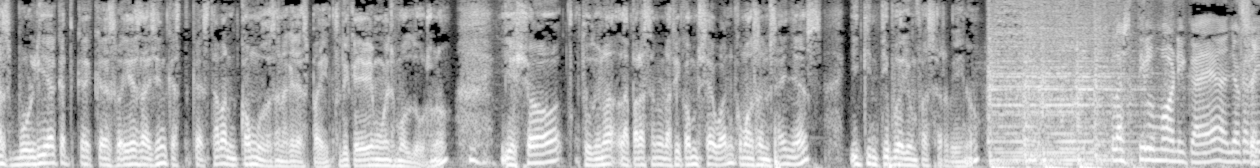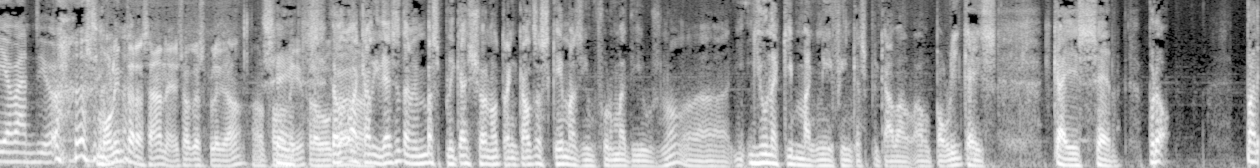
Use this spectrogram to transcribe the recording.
es volia que, que, que es veiés la gent que, que estaven còmodes en aquell espai, tot i que hi havia moments molt durs, no? Mm. I això t'ho dona la part escenogràfica, com seuen, com els ensenyes i quin tipus de llum fa servir, no? L'estil Mònica, eh? allò que Sí. deia abans jo. És molt interessant, eh, això que explica el Sí, Paulí. Trobo que... la calidesa també em va explicar això, no? trencar els esquemes informatius, no? Uh, i, un equip magnífic que explicava el, el Paulí, que és, que és cert. Però per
